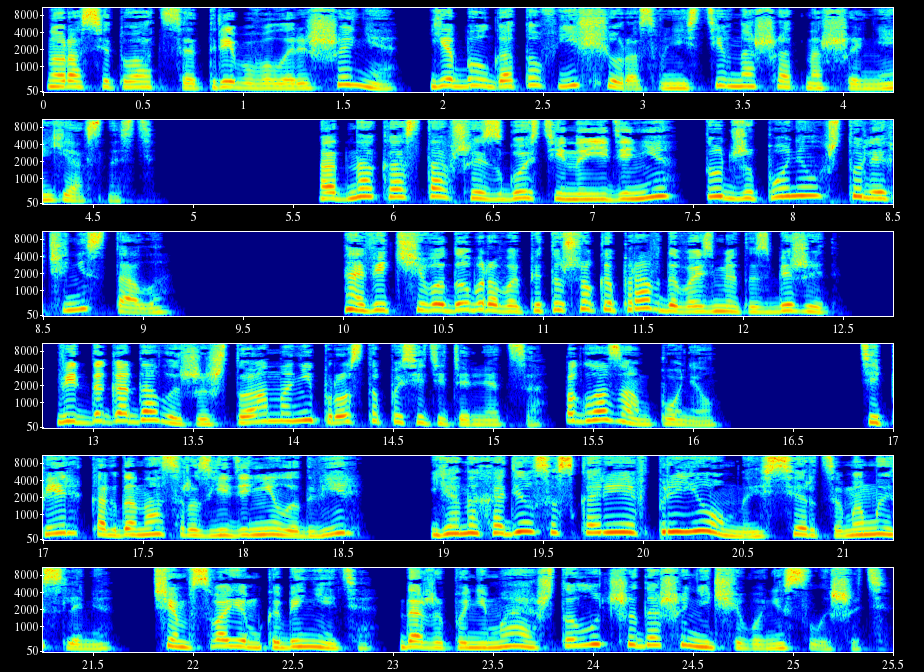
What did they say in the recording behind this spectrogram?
Но раз ситуация требовала решения, я был готов еще раз внести в наши отношения ясность. Однако, оставшись с гостьей наедине, тут же понял, что легче не стало. А ведь чего доброго, петушок и правда возьмет и сбежит. Ведь догадалась же, что она не просто посетительница, по глазам понял. Теперь, когда нас разъединила дверь, я находился скорее в приемной с сердцем и мыслями, чем в своем кабинете, даже понимая, что лучше Даши ничего не слышать.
